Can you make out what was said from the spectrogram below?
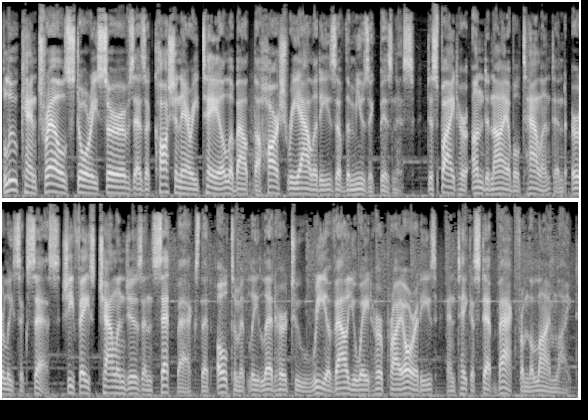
Blu Cantrell's story serves as a cautionary tale about the harsh realities of the music business. Despite her undeniable talent and early success, she faced challenges and setbacks that ultimately led her to reevaluate her priorities and take a step back from the limelight.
